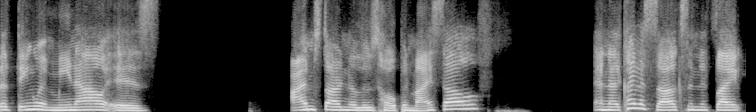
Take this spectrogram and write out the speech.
the thing with me now is I'm starting to lose hope in myself. And that kind of sucks. And it's like,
